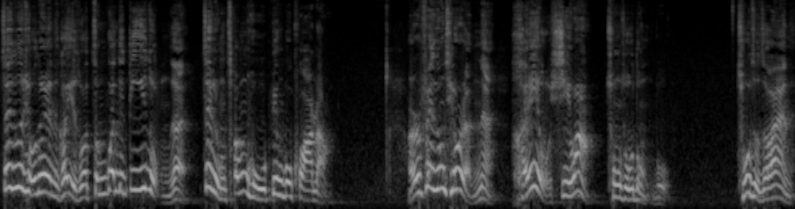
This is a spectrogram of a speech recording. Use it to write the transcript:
这支球队呢，可以说争冠的第一种子，这种称呼并不夸张。而费城球人呢，很有希望冲出东部。除此之外呢，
